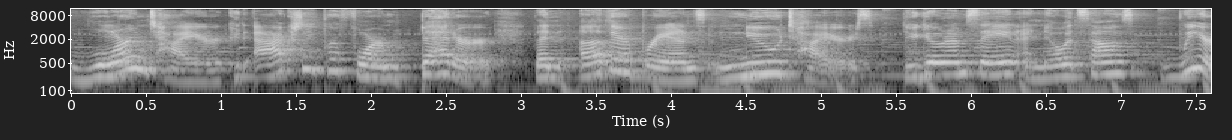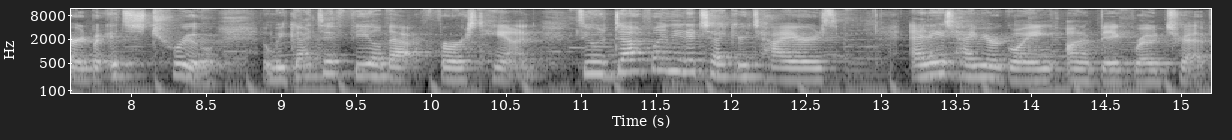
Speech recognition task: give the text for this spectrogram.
worn tire could actually perform better than other brands new tires. Do you get what I'm saying? I know it sounds weird, but it's true. And we got to feel that firsthand. So you definitely need to check your tires anytime you're going on a big road trip.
